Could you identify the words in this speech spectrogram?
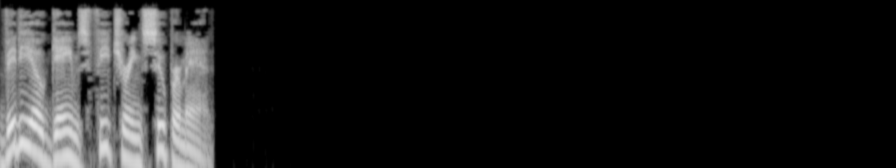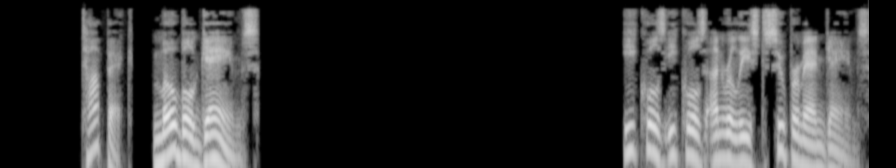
Video games featuring Superman. Topic: Mobile games. Unreleased Superman games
